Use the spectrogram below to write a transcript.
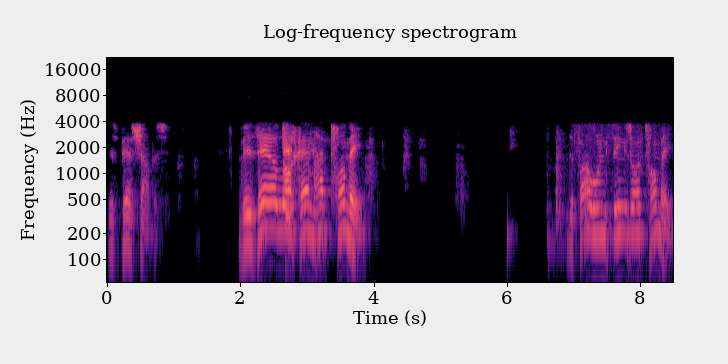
this past Shabbos. The following things are tomei.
